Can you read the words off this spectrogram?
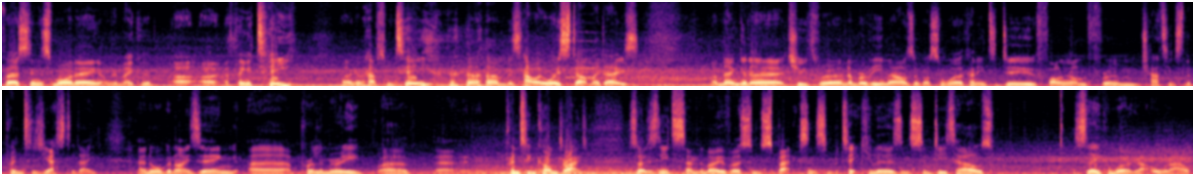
First thing this morning, I'm going to make a, a, a thing of tea. I'm going to have some tea. um, it's how I always start my days. I'm then going to chew through a number of emails. I've got some work I need to do following on from chatting to the printers yesterday and organising a preliminary uh, uh, printing contract. So I just need to send them over some specs and some particulars and some details so they can work that all out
